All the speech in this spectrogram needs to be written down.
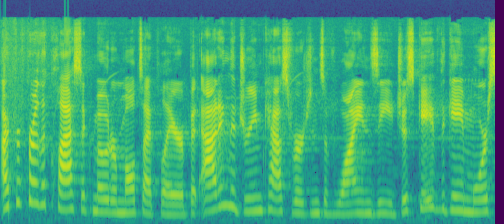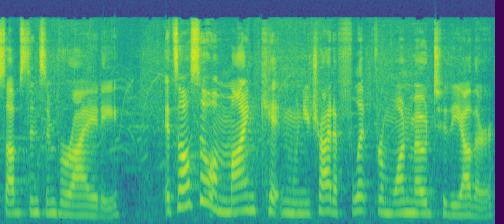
I prefer the classic mode or multiplayer, but adding the Dreamcast versions of Y and Z just gave the game more substance and variety. It's also a mind kitten when you try to flip from one mode to the other.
